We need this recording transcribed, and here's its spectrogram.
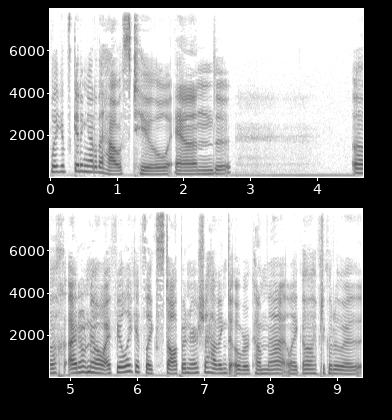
like it's getting out of the house too, and. Ugh, I don't know. I feel like it's like stop inertia having to overcome that. Like, oh, I have to go to a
